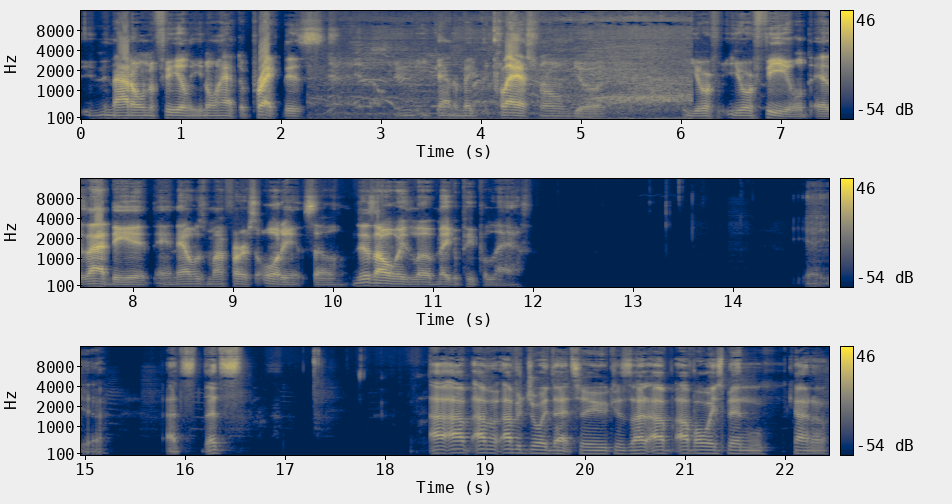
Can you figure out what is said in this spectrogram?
you're not on the field and you don't have to practice, you, know, you kind of make the classroom your your your field as I did, and that was my first audience. So just always love making people laugh. Yeah, yeah. That's that's. I, I've I've I've enjoyed that too because I I've I've always been kind of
